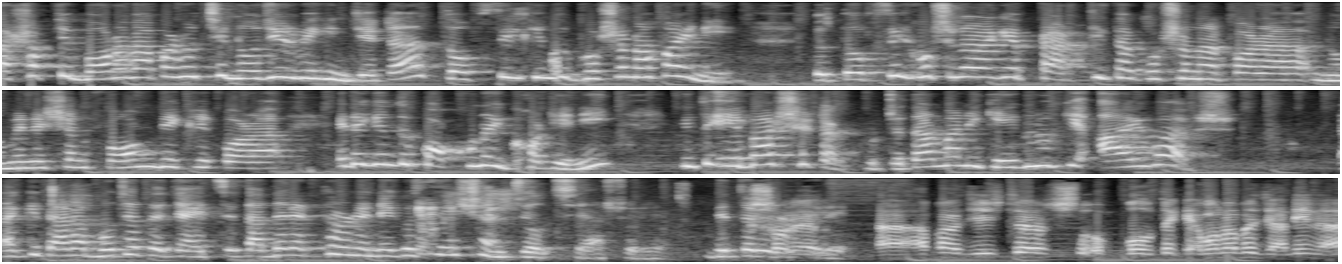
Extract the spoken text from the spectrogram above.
আর সবচেয়ে বড় ব্যাপার হচ্ছে নজিরবিহীন যেটা তফসিল কিন্তু ঘোষণা হয়নি। তো তফসিল ঘোষণার আগে প্রার্থিতা ঘোষণা করা নমিনেশন ফর্ম বিক্রি করা এটা কিন্তু কখনোই ঘটেনি। কিন্তু এবার সেটা ঘটছে। তার মানে কি এগুলো কি আইবাস নাকি তারা বোঝাতে চাইছে তাদের এক ধরনের নেগোসিয়েশন চলছে আসলে ভেতরে আপনার জিনিসটা বলতে কেমন হবে জানি না।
